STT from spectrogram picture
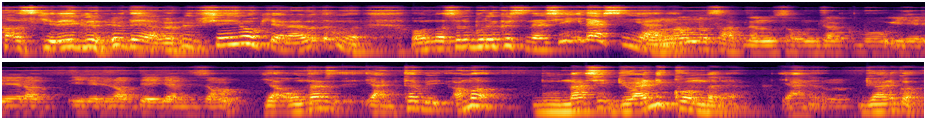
Askeriye grevde yani. Böyle bir şey yok yani anladın mı? Ondan sonra bırakırsın her şeyi gidersin yani. Onlar nasıl haklarını savunacak bu ileriye rad, ileri raddeye geldiği zaman? Ya onlar yani tabii ama bunlar şey güvenlik konuları. Yani Hı. Güvenlik konu.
